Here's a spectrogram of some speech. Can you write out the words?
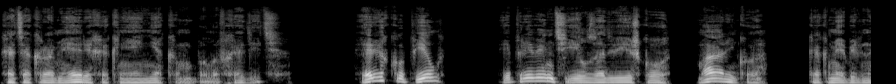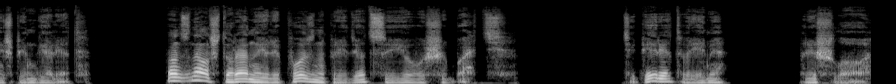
хотя кроме Эриха к ней некому было входить. Эрих купил и привинтил задвижку, маленькую, как мебельный шпингалет. Он знал, что рано или поздно придется ее вышибать. Теперь это время пришло.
